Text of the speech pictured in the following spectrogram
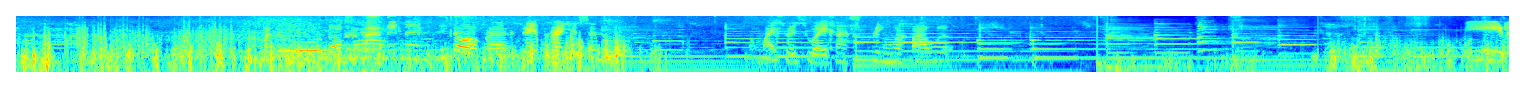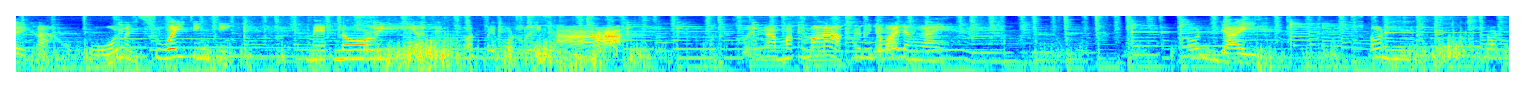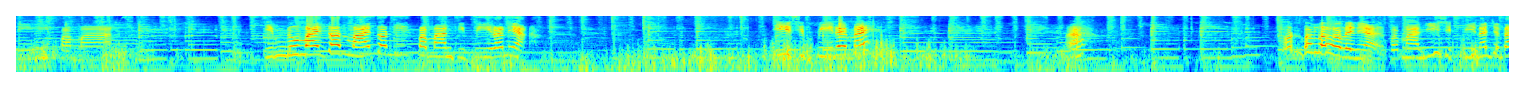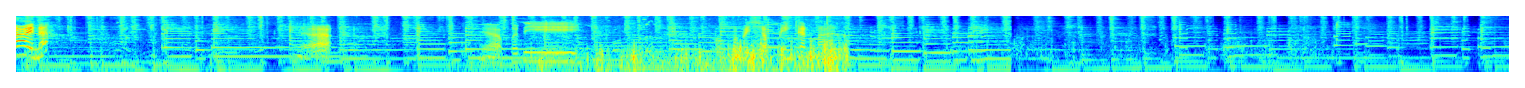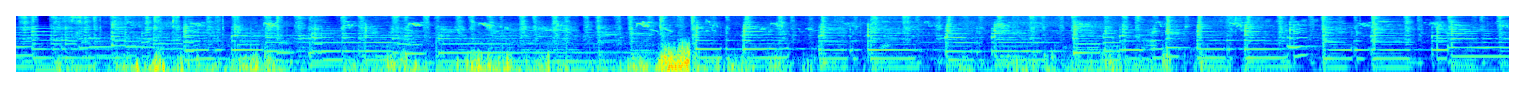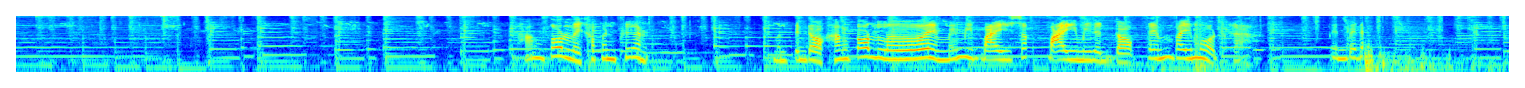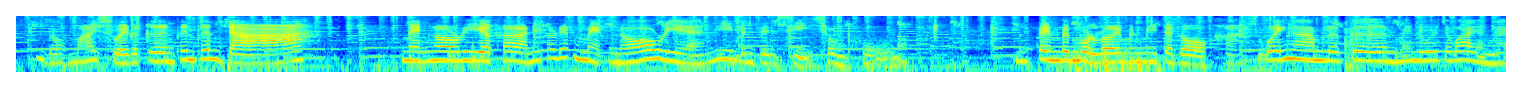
มาดูดอกข้างล่างนิดนึงนี่ดอกเกรปไฮย c นดอกไม้สวยๆค่ะสปริงว f ฟ o เวอร์นี่เลยค่ะ โอ้โห มันสวยจริงๆแมกโนเลีย รู้จะว่ายังไง ต้นใหญ่ ต้น ต้นนี้ประมาณ จิมดูไหมต้นไม้ต้นนี้ประมาณกี่ปีแล้วเนี่ยยี่สิบปีได้ไหมอะต้นเบลเลอร์เลยเนี่ย ประมาณยี่สิบปีน่าจะได้นะเนี่ยเนี่ยพอดีไปช้อปปิ้งกันมา ทั้งต้นเลยครับเพื่อนๆ มันเป็นดอกทั้งต้นเลย ไม่มีใบสักใบมีแต่ดอกเต็มไปหมดค่ะ เป็นไปได้ดอกไม้สวยเหลือเกินเพื่อนๆจ๋าแมกโนเลียค่ะ นี่เขาเรียกแมกโนเลีย นี่เป็นเป็นสีชมพูเนาะมันเต็มไปหมดเลยมันมีแต่ดอกค่ะ สวยงามเหลือเกิน ไม่รู้จะว่ายังไง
